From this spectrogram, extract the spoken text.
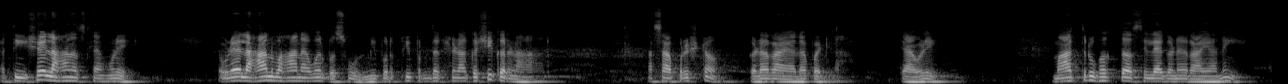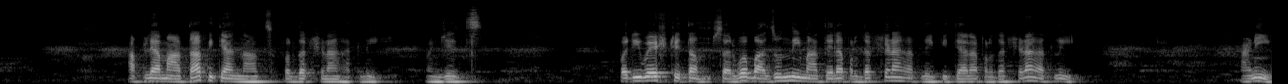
अतिशय लहान असल्यामुळे एवढ्या लहान वाहनावर बसून मी पृथ्वी प्रदक्षिणा कशी करणार? असा प्रश्न गणरायाला पडला. त्यावेळी मातृभक्त असलेल्या गणरायाने आपल्या माता पित्यांनाच प्रदक्षिणा घातली. म्हणजेच परिवेष्टितम सर्व बाजूंनी मातेला प्रदक्षिणा घातली पित्याला प्रदक्षिणा घातली आणि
